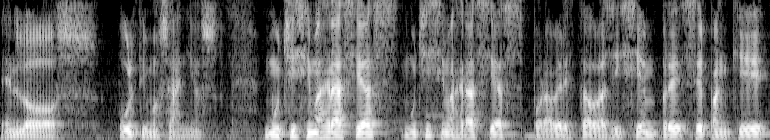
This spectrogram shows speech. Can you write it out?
en los últimos años. Muchísimas gracias, muchísimas gracias por haber estado allí siempre. Sepan que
